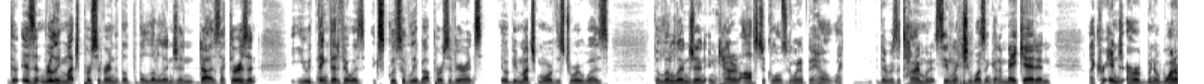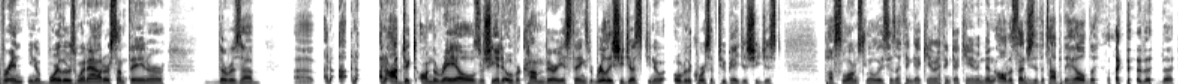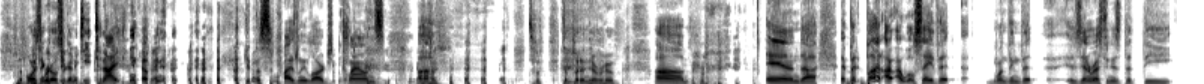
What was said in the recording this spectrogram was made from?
there isn't really much persevering that the, the, little engine does. Like there isn't. You would think that if it was exclusively about perseverance, it would be much more of the story was the little engine encountered obstacles going up the hill. Like there was a time when it seemed like she wasn't going to make it, and like her engine, her you know one of her in, you know boilers went out or something, or there was a uh, an, an an object on the rails or she had to overcome various things but really she just you know over the course of two pages she just puffs along slowly says i think i can i think i can. And then all of a sudden she's at the top of the hill the like the the, the, the boys and girls are going to eat tonight you know and, get the surprisingly large clowns um, to, to put in their room. Um, and uh, but but I, I will say that uh, one thing that uh, interesting is that the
